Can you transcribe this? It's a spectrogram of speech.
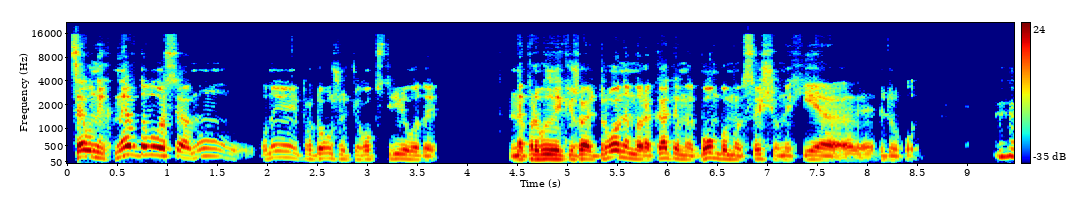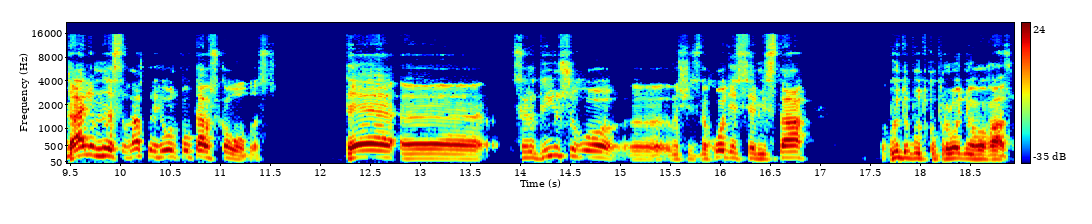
Це у них не вдалося. Ну вони продовжують його обстрілювати на превеликий жаль дронами, ракетами, бомбами, все, що в них є е, під рукою. Мгм. Далі в нас у нас регіон Полтавська область, де е, серед іншого е, значить, знаходяться міста видобутку природнього газу.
